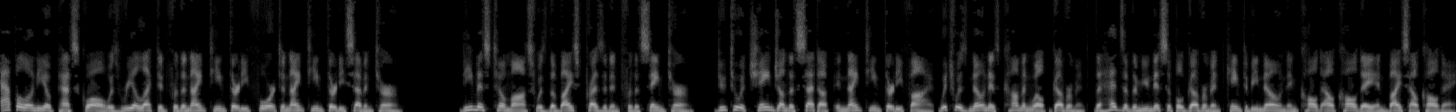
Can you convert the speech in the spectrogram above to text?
Apolonio Pascual was re-elected for the 1934-1937 term. Dimas Tomas was the vice president for the same term. Due to a change on the setup in 1935, which was known as Commonwealth government, the heads of the municipal government came to be known and called alcalde and vice-alcalde.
